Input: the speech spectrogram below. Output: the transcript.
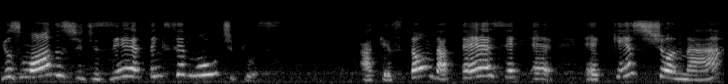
E os modos de dizer têm que ser múltiplos. A questão da tese é, é questionar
